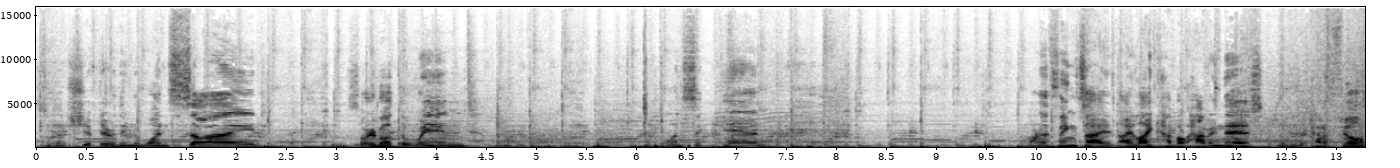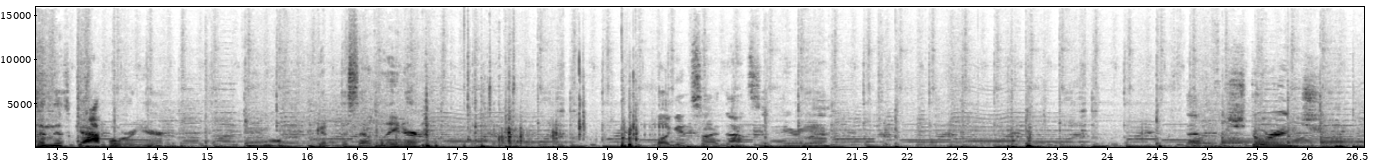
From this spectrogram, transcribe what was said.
just kind of shift everything to one side. Sorry about the wind. Once again, one of the things I, I like about having this is it kind of fills in this gap over here. And we'll get this out later. Plug inside that area. That for storage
